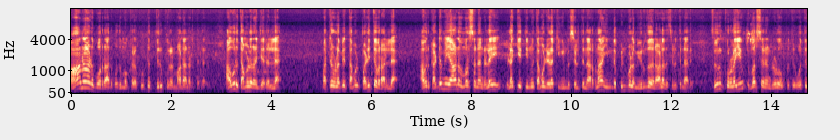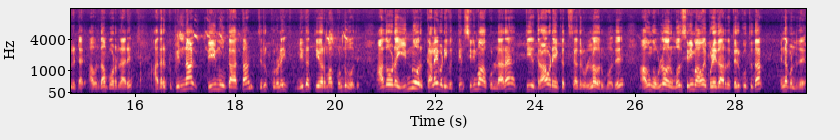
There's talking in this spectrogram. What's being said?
மாநாடு போடுறார். பொதுமக்களை கூப்பிட்டு திருக்குறள் மாநாடு நடத்துறாரு. அவர் தமிழறிஞர் அல்ல. மற்றவர்களை போய் தமிழ் படித்தவர் அல்ல. அவர் கடுமையான விமர்சனங்களை இலக்கியத்தின் தமிழ் இலக்கியம் செலுத்தினார்னா இந்த பின்புலம் இருந்ததுனால அதை செலுத்தினார். திருக்குறளையும் விமர்சனங்களோடு ஒப்பு ஒத்துக்கிட்டார். அவர் தான் போடுறாரு. அதற்கு பின்னால் திமுக தான் திருக்குறளை மிக தீவிரமாக கொண்டு போகுது. அதோட இன்னொரு கலை வடிவத்தில் சினிமாவுக்குள்ளார தி திராவிட இயக்கத்தை சேதர் உள்ளே வரும்போது அவங்க உள்ளே வரும்போது சினிமாவும் இப்படியே தான் இருந்தது. தெருக்கூத்து தான் என்ன பண்ணுது?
